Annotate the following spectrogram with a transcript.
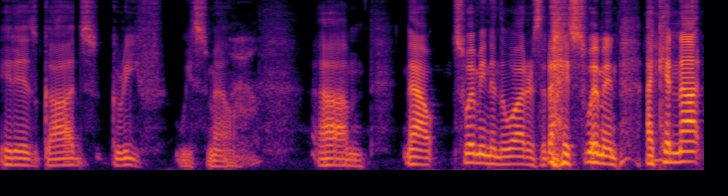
it is God's grief we smell. Wow. Um, now, swimming in the waters that I swim in, I cannot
